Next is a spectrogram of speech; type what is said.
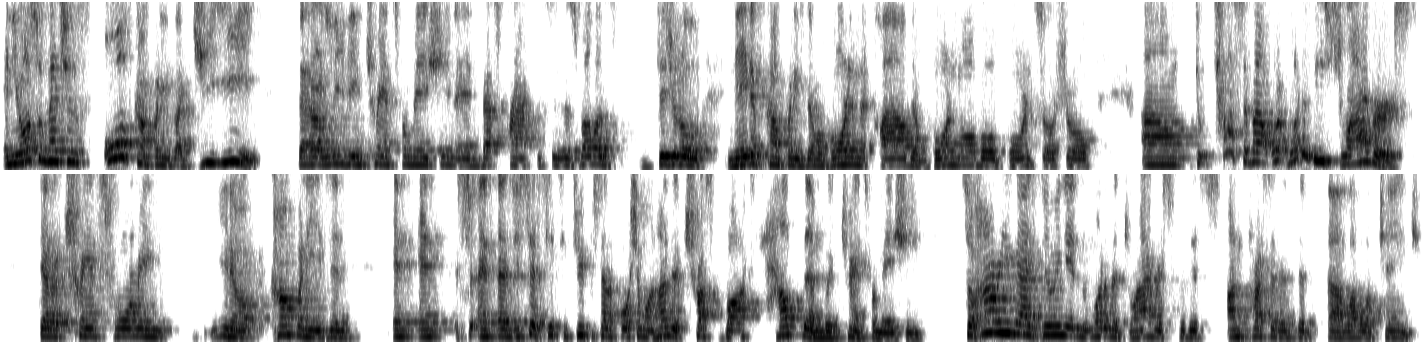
And you also mentioned old companies like ge that are leading transformation and best practices, as well as digital native companies that were born in the cloud, that were born mobile, born social. Um, tell us about what, what are these drivers that are transforming, you know, companies and and, and as, you said, 63% of Fortune 100 trust Box to help them with transformation. So how are you guys doing it, and what are the drivers for this unprecedented uh, level of change?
